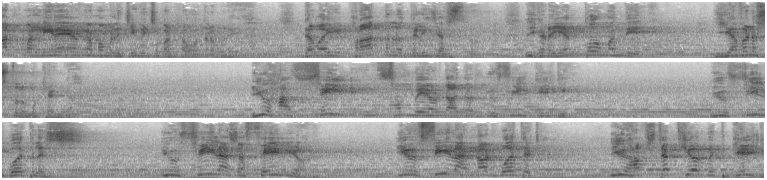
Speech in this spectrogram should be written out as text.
ఆత్మ నిర్ణయంగా మమ్మల్ని జీవించమంటున్న వందరములయ్యా దేవ ఈ ప్రార్థనలో తెలియజేస్తున్నాం. ఇక్కడ ఎంతోమంది యవనస్తులు ముఖ్యంగా. You have failed in some way or the other you feel guilty you feel worthless you feel as a failure you feel I'm not worth it you have step here with guilt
